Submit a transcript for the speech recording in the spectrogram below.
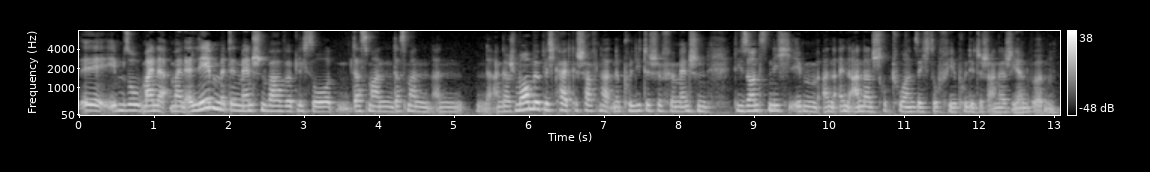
äh, eben so meine, mein Erleben mit den Menschen war wirklich so, dass man, dass man eine Engagementmöglichkeit geschaffen hat, eine politische für Menschen, die sonst nicht eben an, in anderen Strukturen sich so viel politisch engagieren würden.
